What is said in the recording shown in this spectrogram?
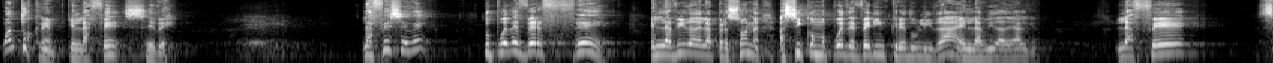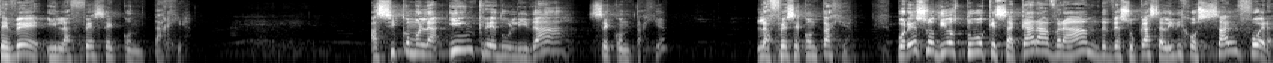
¿Cuántos creen que la fe se ve? La fe se ve. Tú puedes ver fe en la vida de la persona, así como puedes ver incredulidad en la vida de alguien. La fe se ve y la fe se contagia. Así como la incredulidad se contagia, La fe se contagia. Por eso Dios tuvo que sacar a Abraham desde su casa. Le dijo, sal fuera.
